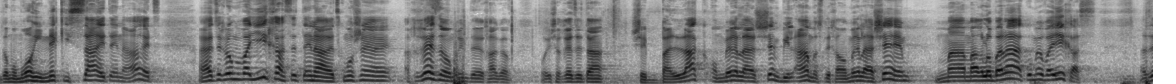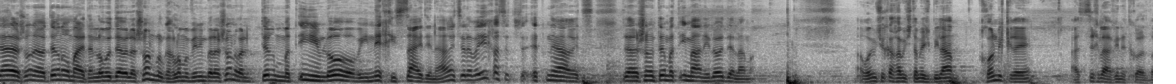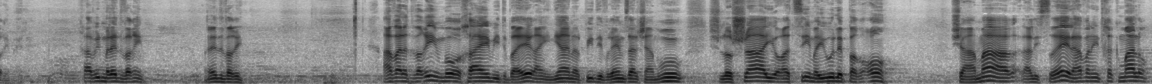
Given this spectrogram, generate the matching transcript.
גם אומרו הנה כיסה את עין הארץ, היה צריך לומר וייחס את עין הארץ, כמו שאחרי זה אומרים דרך אגב, או יש אחרי זה את ה... שבלק אומר להשם, בלעם, סליחה, אומר להשם, מה אמר לו בלק? הוא אומר וייחס. אז זה הלשון היותר נורמלית, אני לא יודע בלשון כל כך, לא מבינים בלשון, אבל יותר מתאים לא והנה כיסה את עין הארץ, אלא וייחס את, את פני הארץ. זה הלשון יותר מתאימה, אני לא יודע למה. רואים שככה משתמש בלעם. בכל מקרה, אז צריך להבין את כל הדברים האלה. צריך להבין מלא דברים, מלא דברים. אבל הדברים עם אור החיים התבהר העניין על פי דברי ז"ל שאמרו שלושה יועצים היו לפרעה שאמר על ישראל הבה נתחכמה לו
